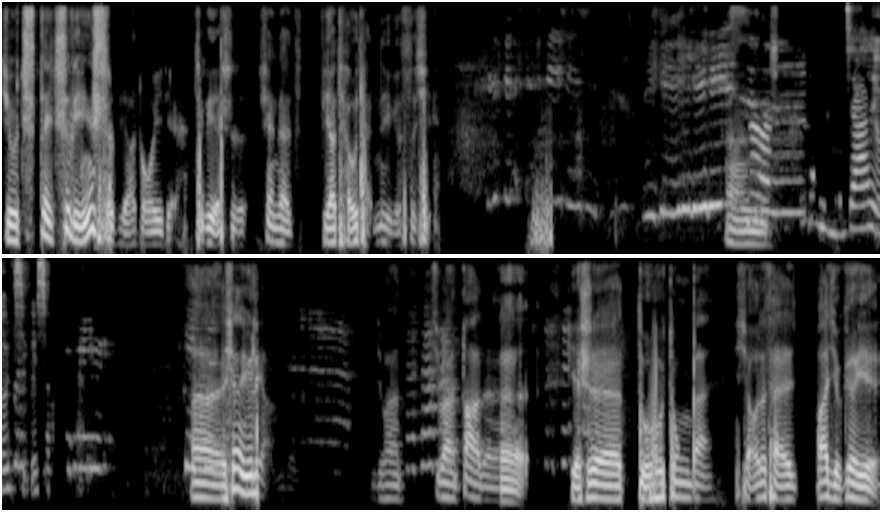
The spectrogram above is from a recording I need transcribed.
就吃对吃零食比较多一点，这个也是现在比较头疼的一个事情。嗯，那你们家有几个小孩？呃，现在有两个，基本上基本上大的也是读中班，小的才八九个月。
